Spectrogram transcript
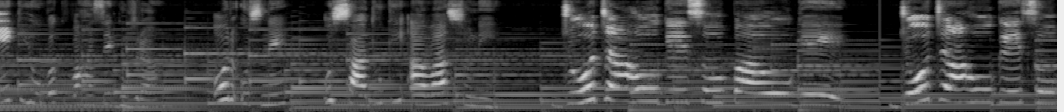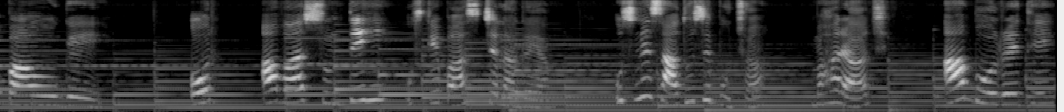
एक युवक वहाँ से गुजरा और उसने उस साधु की आवाज़ सुनी। जो चाहोगे सो पाओगे। जो चाहोगे सो पाओगे। और आवाज़ सुनते ही उसके पास चला गया। उसने साधु से पूछा, महाराज, आप बोल रहे थे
